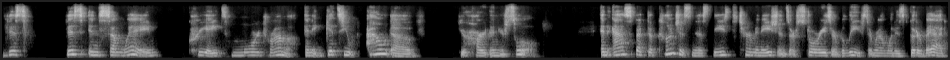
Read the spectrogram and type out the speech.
this, this in some way creates more drama and it gets you out of your heart and your soul. An aspect of consciousness, these determinations or stories or beliefs around what is good or bad,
